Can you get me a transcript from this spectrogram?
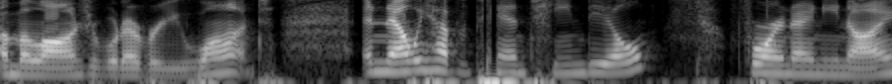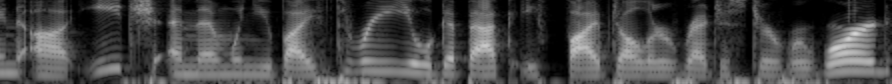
a melange of whatever you want. And now we have a Pantene deal, $4.99 uh, each. And then when you buy three, you will get back a $5 register reward.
